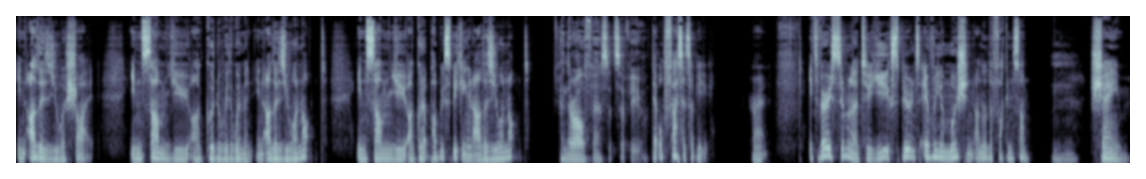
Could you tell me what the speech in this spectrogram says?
In others, you are shy. In some, you are good with women. In others, you are not. In some, you are good at public speaking. In others, you are not. And they're all facets of you. They're all facets of you. right? It's very similar to you experience every emotion under the fucking sun hmm shame,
